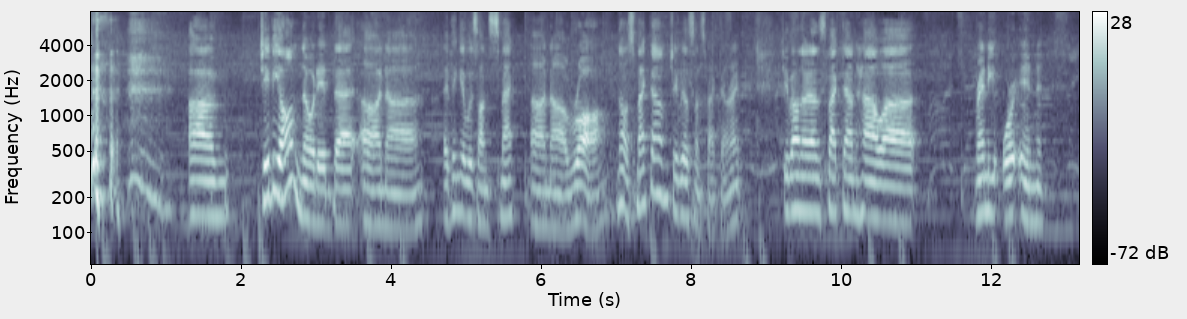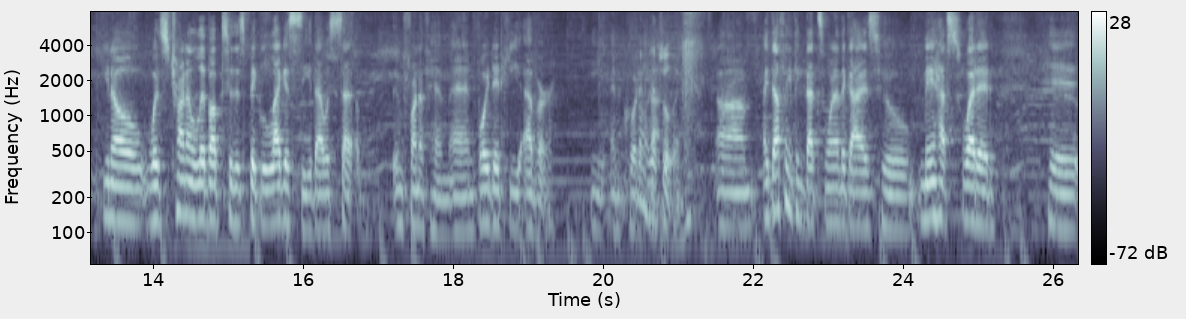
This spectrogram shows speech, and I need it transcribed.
JBL noted that on, uh, I think it was on Smack on uh, Raw. No, SmackDown. JBL's on SmackDown, right? JBL noted on SmackDown how uh, Randy Orton, you know, was trying to live up to this big legacy that was set in front of him, and boy, did he ever! He end quoted Oh, that. absolutely. Um, I definitely think that's one of the guys who may have sweated hi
